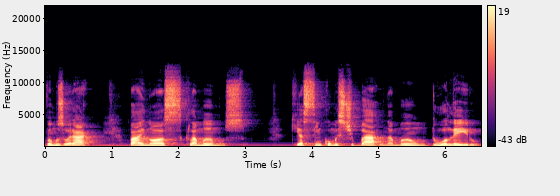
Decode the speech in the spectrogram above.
Vamos orar? Pai, nós clamamos que, assim como este barro na mão do oleiro,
